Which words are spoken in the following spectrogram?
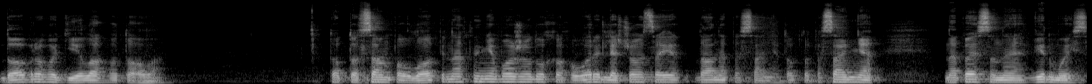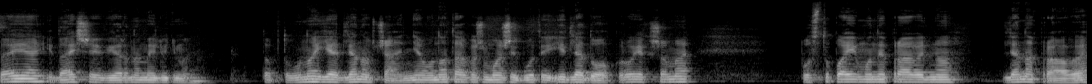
доброго діла готова. Тобто сам Павло під натхнення Божого Духа говорить, для чого це є дане писання. Тобто писання написане від Мойсея і далі вірними людьми. Тобто воно є для навчання, воно також може бути і для докору, якщо ми поступаємо неправильно, для направи,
